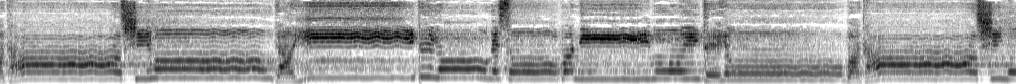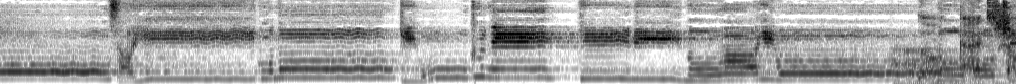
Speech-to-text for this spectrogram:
私を抱いてよねそばに置いてよ私の最後の記憶に君の愛を。残したい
